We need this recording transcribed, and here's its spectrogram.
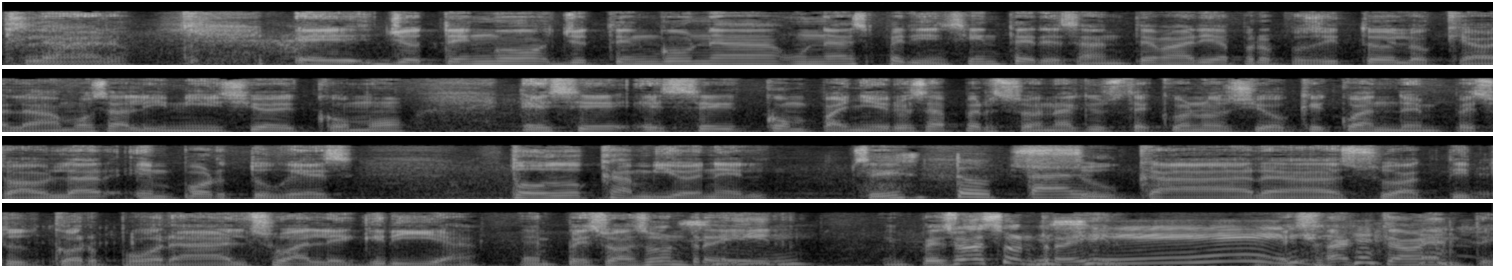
Claro. Eh, yo tengo, yo tengo una, una experiencia interesante, María, a propósito de lo que hablábamos al inicio, de cómo ese, ese compañero, esa persona que usted conoció, que cuando empezó a hablar en portugués, todo cambió en él. ¿Sí? Total. Su cara, su actitud corporal, su alegría. Empezó a sonreír. Empezó a sonreír. Sí. Exactamente.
